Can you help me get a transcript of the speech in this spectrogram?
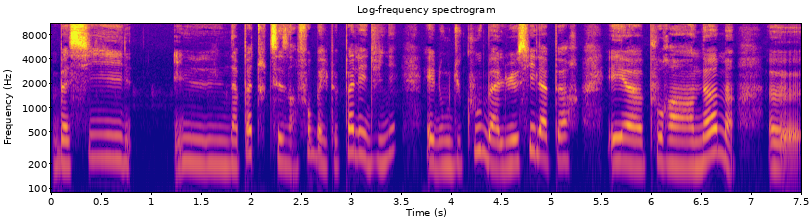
Bah si il n'a pas toutes ces infos, bah, il peut pas les deviner. Et donc du coup, bah, lui aussi, il a peur. Et euh, pour un homme, euh,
